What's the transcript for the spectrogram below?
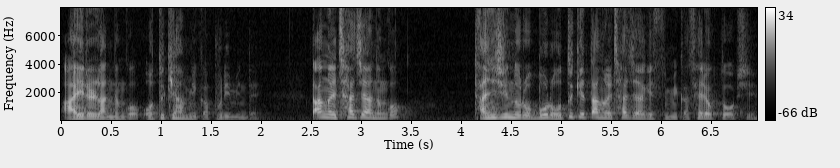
아이를 낳는 거 어떻게 합니까? 불임인데. 땅을 차지하는 거 단신으로 뭘 어떻게 땅을 차지하겠습니까? 세력도 없이.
